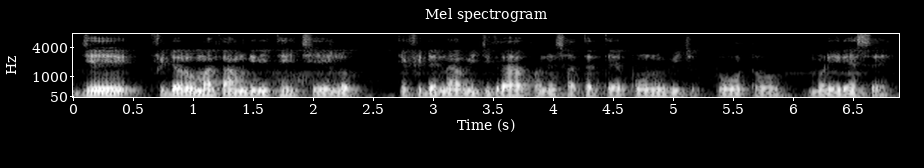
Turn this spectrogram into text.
જે ફીડરોમાં કામગીરી થઈ છે એ લોક, એ ફીડરના વીજ ગ્રાહકોને સાતત્યપૂર્ણ વીજ પુરવઠો મળી રહેશે.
